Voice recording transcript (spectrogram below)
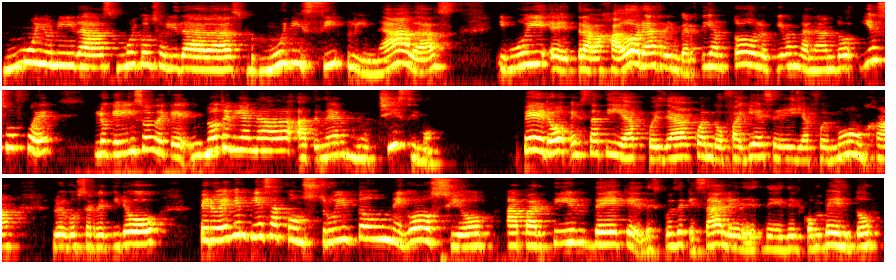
muy unidas, muy consolidadas, muy disciplinadas y muy eh, trabajadoras, reinvertían todo lo que iban ganando y eso fue lo que hizo de que no tenían nada a tener muchísimo. Pero esta tía, pues ya cuando fallece, ella fue monja, luego se retiró, pero ella empieza a construir todo un negocio a partir de que, después de que sale del convento,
